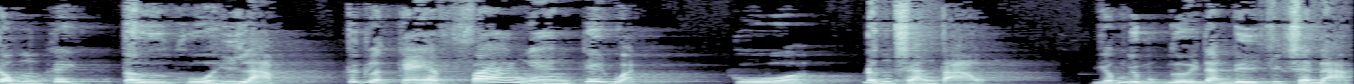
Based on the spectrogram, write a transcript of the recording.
trong cái từ của hy lạp, tức là kẻ phá ngang kế hoạch của đấng sáng tạo. Giống như một người đang đi chiếc xe đạp,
